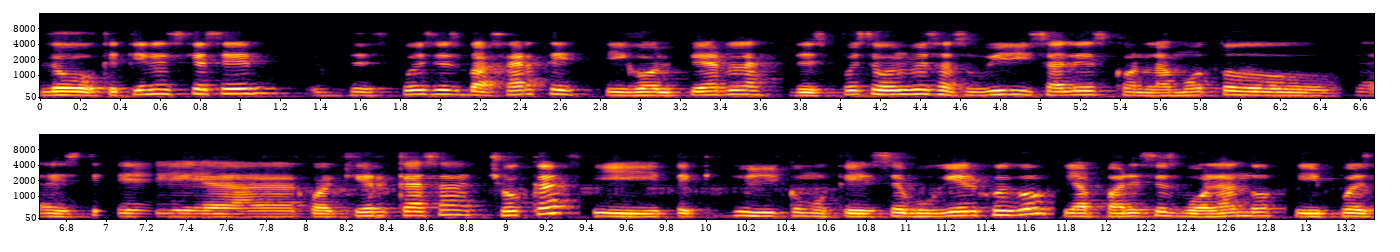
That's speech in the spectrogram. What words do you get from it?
lo que tienes que hacer después es bajarte y golpearla. Después te vuelves a subir y sales con la moto este, a cualquier casa, chocas y, te, como que se buguea el juego y apareces volando y pues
